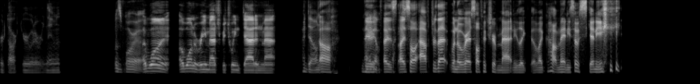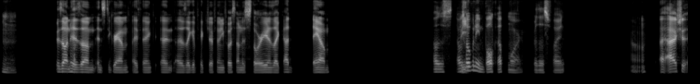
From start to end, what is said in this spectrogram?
or Doctor, or whatever his name is, was more. I Uh, want I want a rematch between Dad and Matt. I don't. Oh, Matt dude, got I, s- I fucked. saw after that went over. I saw a picture of Matt, and he's like, I'm like, oh man, he's so skinny. it Mhm. was on his um Instagram, I think, and it was like a picture of him. He posted on his story, and I was like, God damn. I was I was He- hoping he'd bulk up more for this fight. Oh, I, I actually,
